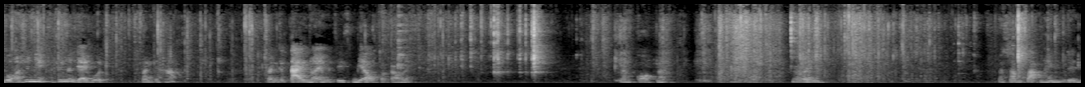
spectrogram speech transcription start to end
ดูเอาชิ้นนี้ชิ้นนั้นใหญ่พูด ฟันจะฮักฟันกระต่ายหน่อยมันจะเบี้ยวกว่าเก่าเลยนั่งกรอบนะนั่นเลยนะ ภาษาฝากมาให้หนูเด่น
